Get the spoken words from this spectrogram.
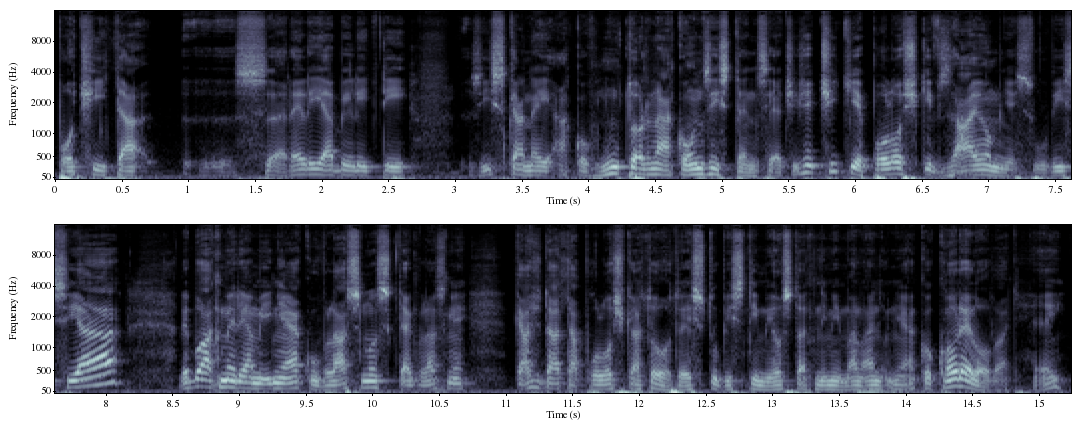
počíta e, z reliability získanej ako vnútorná konzistencia. Čiže či tie položky vzájomne súvisia, lebo ak meriam nejakú vlastnosť, tak vlastne každá tá položka toho testu by s tými ostatnými mala nejako korelovať. Hej?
